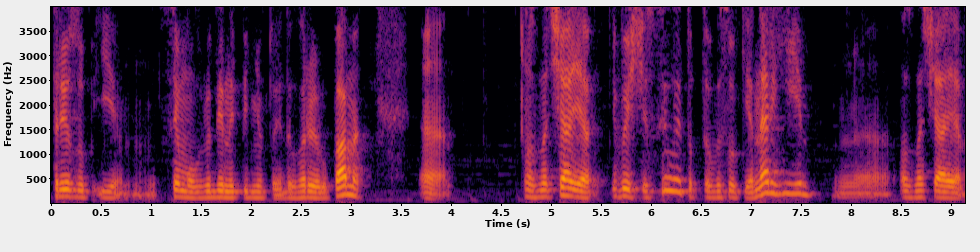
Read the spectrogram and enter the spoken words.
тризуб і символ людини піднятої догори руками. Е, означає вищі сили, тобто високі енергії, е, означає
